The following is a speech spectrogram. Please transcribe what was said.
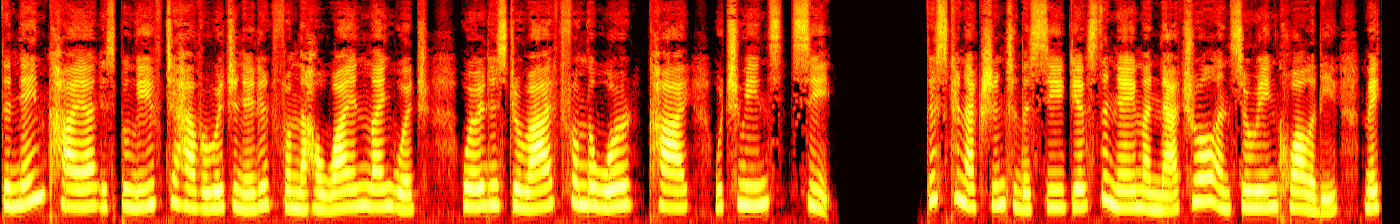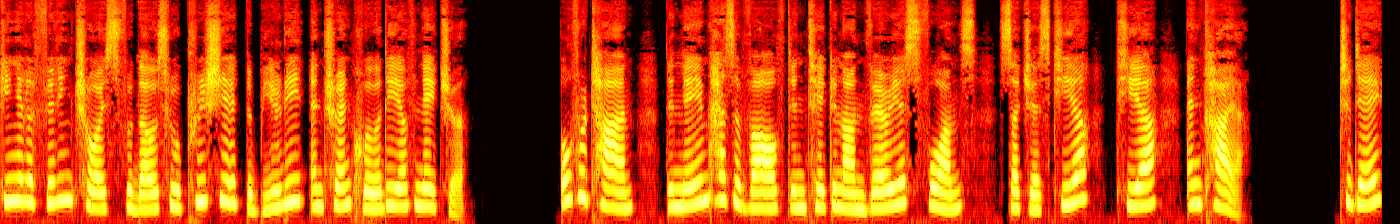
The name Kyiah is believed to have originated from the Hawaiian language, where it is derived from the word kai, which means sea. This connection to the sea gives the name a natural and serene quality, making it a fitting choice for those who appreciate the beauty and tranquility of nature. Over time, the name has evolved and taken on various forms, such as Kia, Kia, and Kaya. Today,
